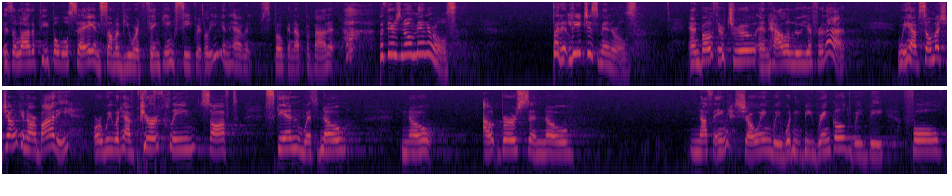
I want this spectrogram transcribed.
is a lot of people will say, and some of you are thinking secretly and haven't spoken up about it, but there's no minerals. But it leaches minerals. And both are true, and hallelujah for that. We have so much junk in our body, or we would have pure, clean, soft skin with no, no outbursts and no nothing showing. We wouldn't be wrinkled, we'd be full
